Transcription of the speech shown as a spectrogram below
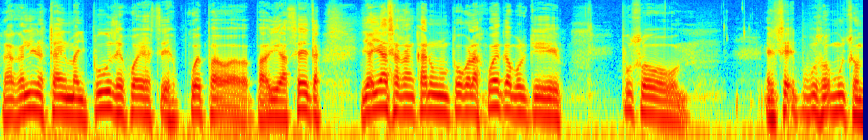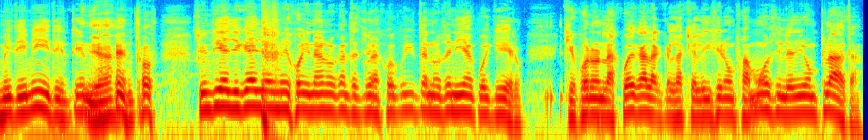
La Carlina está en Maipú, después, después para pa Villa Zeta. Y allá se arrancaron un poco las cuecas porque puso puso muchos miti miti, ¿entiendes? Entonces, si un día llegué allá y me dijo, y no, cántate unas cuequitas, no tenía cuequero. Que fueron las cuecas las, las que le hicieron famosa y le dieron plata.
